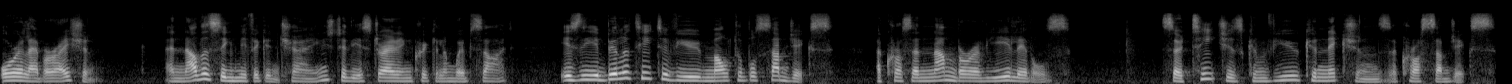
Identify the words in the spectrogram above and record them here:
or elaboration. Another significant change to the Australian Curriculum website is the ability to view multiple subjects across a number of year levels so teachers can view connections across subjects.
